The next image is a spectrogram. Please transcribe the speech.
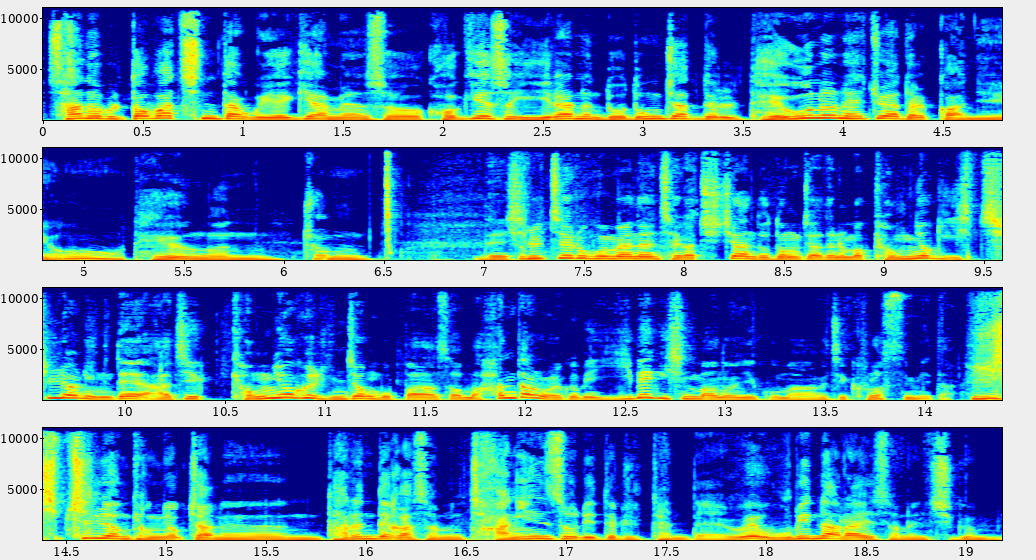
산업을 떠받친다고 얘기하면서 거기에서 일하는 노동자들 대우는 해줘야 될 거 아니에요. 대응은 좀 네, 실제로 보면은 제가 취재한 노동자들은 뭐 경력이 27년인데 아직 경력을 인정 못 받아서 막 한 달 월급이 220만 원이고 막 이제 그렇습니다. 27년 경력자는 다른 데 가서는 장인 소리 들을 텐데 왜 우리나라에서는 지금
